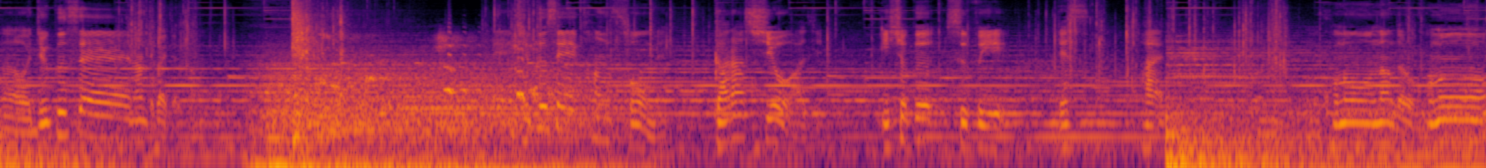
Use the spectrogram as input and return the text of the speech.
な熟成、なんて書いてあるかな、えー、熟成乾燥麺、ガラ塩味、一食スープ入りです。はい。このなんだろうこの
